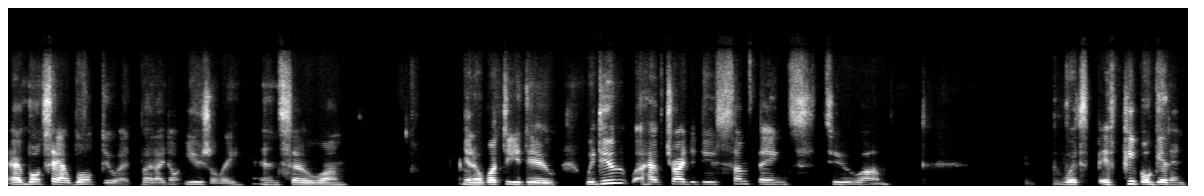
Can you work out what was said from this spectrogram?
I won't say i won't do it but i don't usually. And so um, you know what do you do? We do have tried to do some things to um, with if people get in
